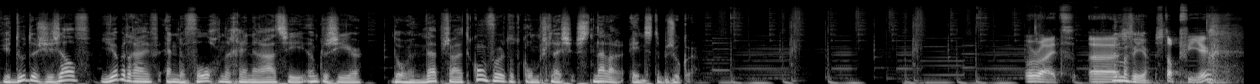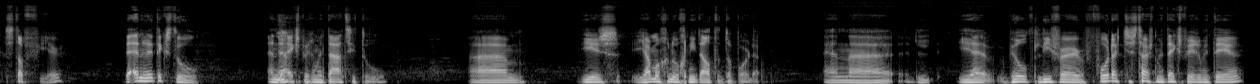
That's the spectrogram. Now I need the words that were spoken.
Je doet dus jezelf, je bedrijf en de volgende generatie een plezier door hun website convert.com slash sneller eens te bezoeken. Alright. Nummer vier. Stap 4. stap 4. De analytics tool. En de Ja. experimentatietool. Ehm, die is jammer genoeg niet altijd op orde. En eh, je wilt liever, voordat je start met experimenteren...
